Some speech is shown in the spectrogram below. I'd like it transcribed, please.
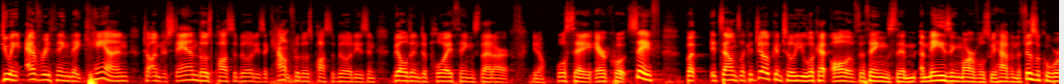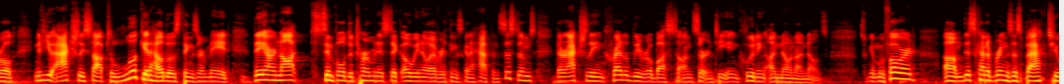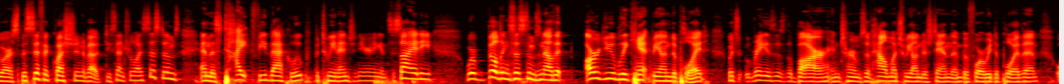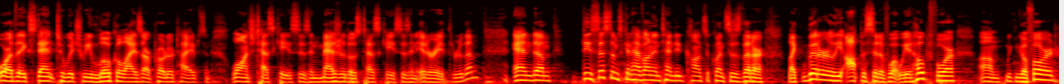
doing everything they can to understand those possibilities, account for those possibilities, and build and deploy things that are, you know, we'll say air quote safe, but it sounds like a joke until you look at all of the things, the amazing marvels we have in the physical world. And if you actually stop to look at how those things are made, they are not simple deterministic, oh, we know everything's going to happen systems. They're actually incredibly robust to uncertainty, including unknown unknowns. So we can move forward. Um, this kind of brings us back to our specific question about decentralized systems and this tight feedback loop between engineering and society. We're building systems now that arguably can't be undeployed, which raises the bar in terms of how much we understand them before we deploy them, or the extent to which we localize our prototypes and launch test cases and measure those test cases and iterate through them. And um, these systems can have unintended consequences that are like literally opposite of what we had hoped for. Um, we can go forward.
